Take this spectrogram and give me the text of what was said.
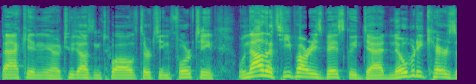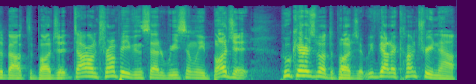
back in you know 2012, 13, 14. Well, now the Tea Party is basically dead. Nobody cares about the budget. Donald Trump even said recently, budget who cares about the budget? We've got a country now.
